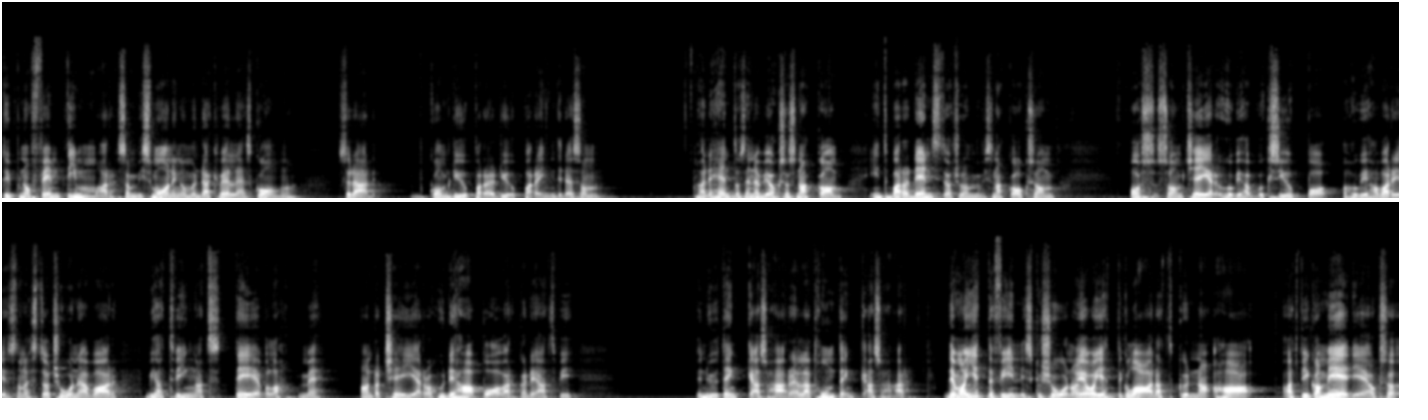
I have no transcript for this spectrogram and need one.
typ nå fem timmar som vi småningom under kvällens gång sådär kom djupare och djupare in till det som hade hänt och sen när vi också snackade om, inte bara den situationen, men vi snackade också om oss som tjejer, hur vi har vuxit upp och, och hur vi har varit i sådana situationer var vi har tvingats tävla med andra tjejer och hur det har påverkat det att vi nu tänker så här eller att hon tänker så här. Det var en jättefin diskussion och jag var jätteglad att kunna ha, att vi kan medge också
